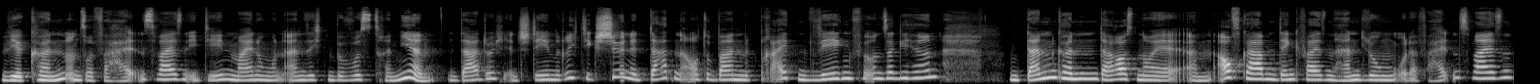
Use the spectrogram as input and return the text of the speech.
wir können unsere Verhaltensweisen, Ideen, Meinungen und Ansichten bewusst trainieren. Und dadurch entstehen richtig schöne Datenautobahnen mit breiten Wegen für unser Gehirn. Und dann können daraus neue ähm, Aufgaben, Denkweisen, Handlungen oder Verhaltensweisen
